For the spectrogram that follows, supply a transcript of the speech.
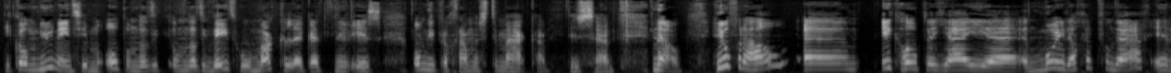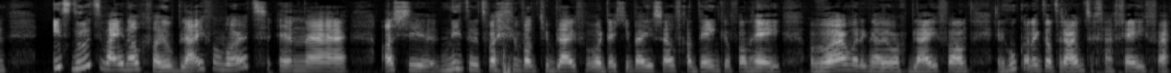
die komen nu ineens in me op. Omdat ik, omdat ik weet hoe makkelijk het nu is om die programma's te maken. Dus nou, heel verhaal. Uh, ik hoop dat jij een mooie dag hebt vandaag. En iets doet waar je in elk geval heel blij van wordt. En uh, als je niet doet wat je, je blij van wordt, dat je bij jezelf gaat denken van... hé, hey, waar word ik nou heel erg blij van? En hoe kan ik dat ruimte gaan geven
